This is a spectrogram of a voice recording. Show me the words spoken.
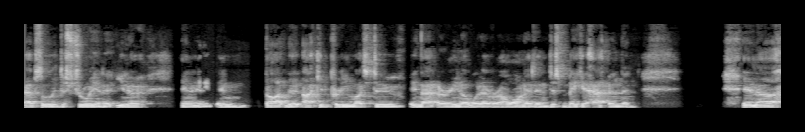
absolutely destroying it you know and, and, and thought that i could pretty much do in that arena whatever i wanted and just make it happen. And and uh,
